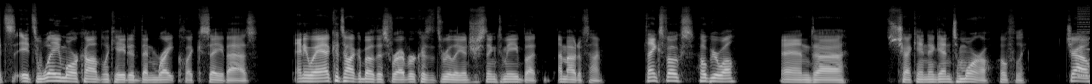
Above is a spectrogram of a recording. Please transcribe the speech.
It's it's way more complicated than right click save as. Anyway, I could talk about this forever because it's really interesting to me, but I'm out of time. Thanks, folks. Hope you're well. And uh, let's check in again tomorrow, hopefully. Ciao.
